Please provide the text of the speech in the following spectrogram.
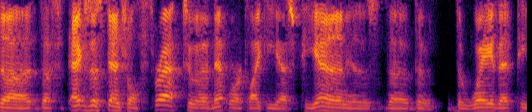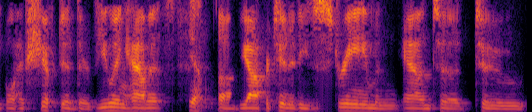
the the existential threat to a network like ESPN is the the the way that people have shifted their viewing habits, yeah. uh, the opportunity to stream and and to to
